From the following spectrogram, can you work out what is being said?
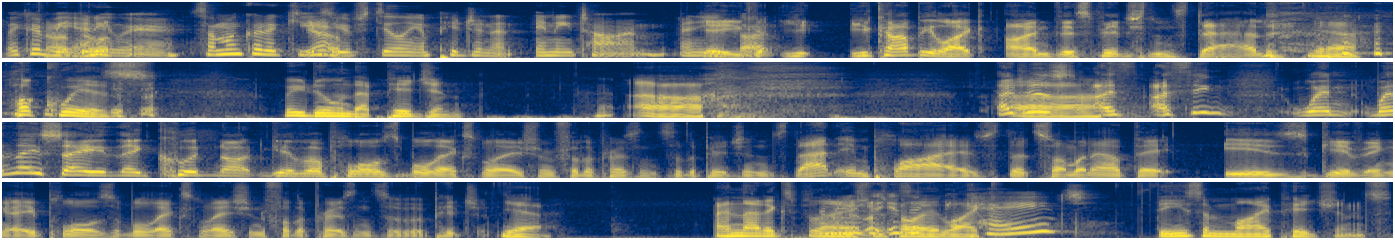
they could Can't be do it. anywhere. Someone could accuse Yeah. you of stealing a pigeon at any time, and Yeah, you've you, got ca- you you can't be like, "I'm this pigeon's dad." yeah. Hot quiz. What are you doing with that pigeon? Uh, I just, Uh. I, I think when when they say they could not give a plausible explanation for the presence of the pigeons, that implies that someone out there is giving a plausible explanation for the presence of a pigeon. yeah. And that explanation is, is probably it like, caged? these are my pigeons.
